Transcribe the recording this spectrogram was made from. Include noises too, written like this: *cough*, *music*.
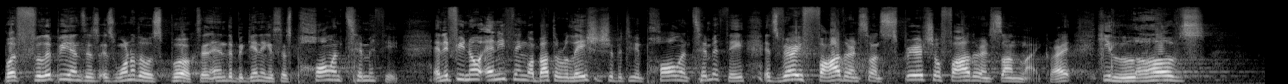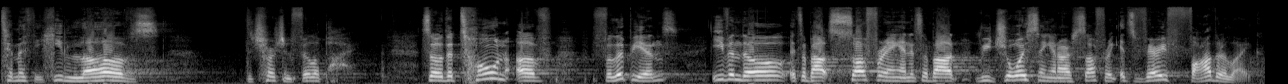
but Philippians is, is one of those books, and in the beginning it says Paul and Timothy. And if you know anything about the relationship between Paul and Timothy, it's very father and son, spiritual father and son like, right? He loves Timothy, he loves the church in Philippi. So the tone of Philippians, even though it's about suffering and it's about rejoicing in our suffering, it's very father like.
